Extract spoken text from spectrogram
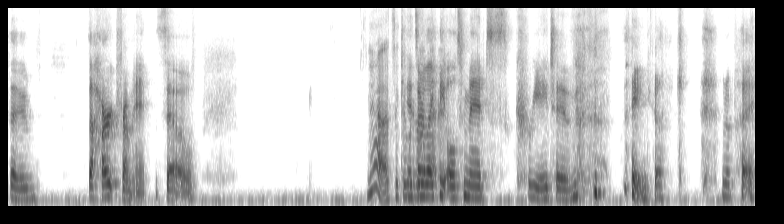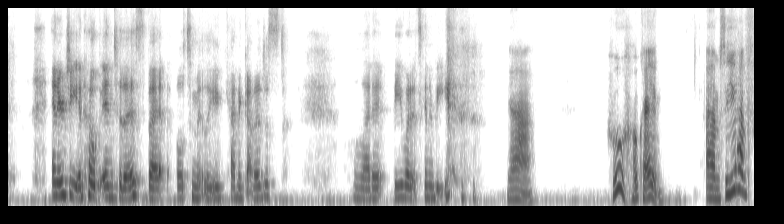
the the heart from it. So yeah, it's a good kids are like the ultimate creative thing. Like I'm gonna put energy and hope into this, but ultimately kind of gotta just let it be what it's gonna be. yeah. Whew, okay. Um, so you have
